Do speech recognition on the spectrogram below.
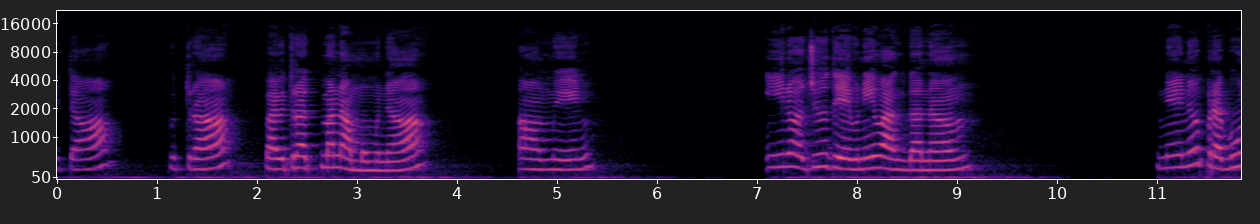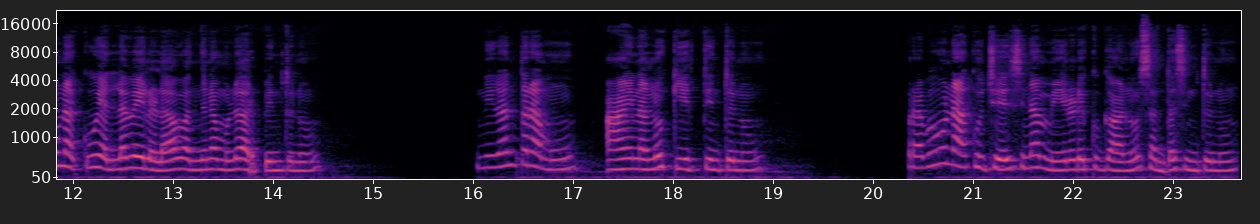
పితా పుత్ర పవిత్రాత్మ నామమున ఆమెన్. ఈరోజు దేవుని వాగ్దానం. నేను ప్రభువునకు ఎల్లవేళలా వందనములు అర్పింతును. నిరంతరము ఆయనను కీర్తింతును. ప్రభువు నాకు చేసిన మేలుడుకు గాను సంతసింతును.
